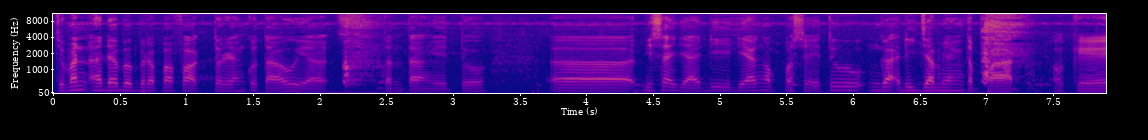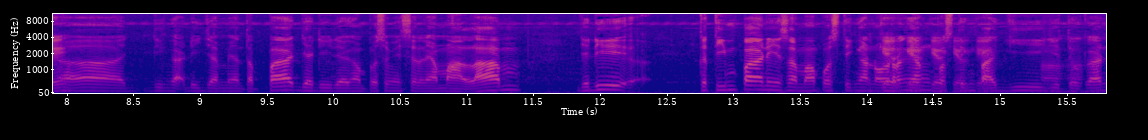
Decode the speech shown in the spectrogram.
Cuman ada beberapa faktor yang ku tahu ya tentang itu. Eh bisa jadi dia ngepostnya itu nggak di jam yang tepat. Oke. Eh, di nggak di jam yang tepat. Jadi dia ngepost misalnya malam. Jadi ketimpa nih sama postingan Oke, orang oke, yang oke, posting oke. pagi Ah, gitu ah, kan.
